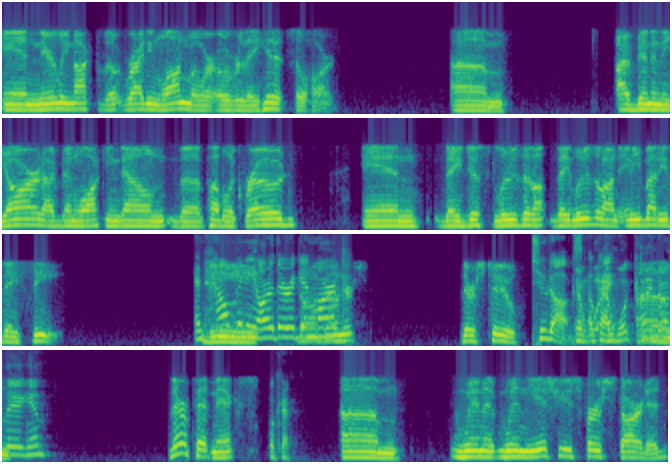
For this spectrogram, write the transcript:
and nearly knocked the riding lawnmower over. They hit it so hard. Um, I've been in the yard. I've been walking down the public road, and they just lose it. On, they lose it on anybody they see. And how many are there again, Mark? owners- There's two. Two dogs. And, okay. and what kind are Um, they again? They're a pit mix. Okay. Um, when it when the issues first started,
